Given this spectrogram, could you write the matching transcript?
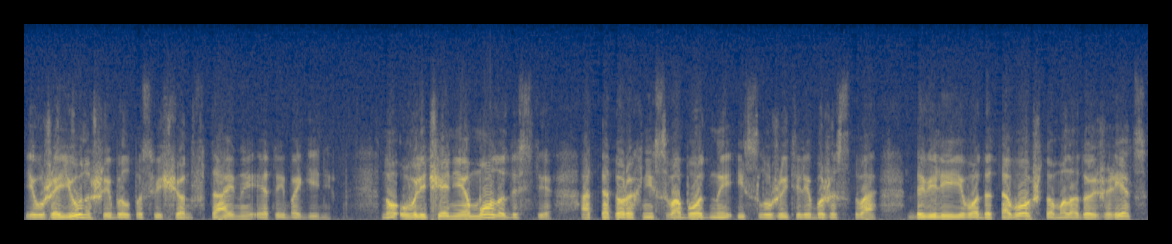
и уже юношей был посвящен в тайны этой богини. Но увлечения молодости, от которых не свободны и служители божества, довели его до того, что молодой жрец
